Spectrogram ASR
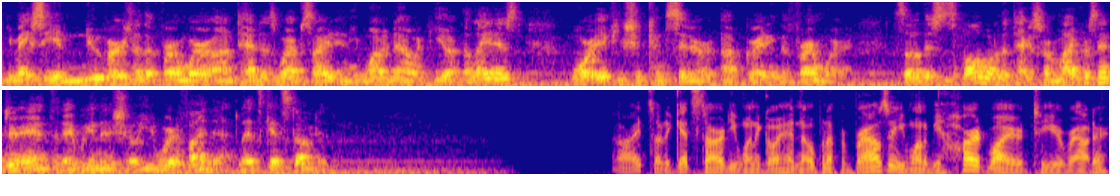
you may see a new version of the firmware on Tenda's website and you want to know if you have the latest or if you should consider upgrading the firmware. So this is Paul, one of the techs from Microcenter, and today we're going to show you where to find that. Let's get started. Alright, so to get started, you want to go ahead and open up a browser. You want to be hardwired to your router.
